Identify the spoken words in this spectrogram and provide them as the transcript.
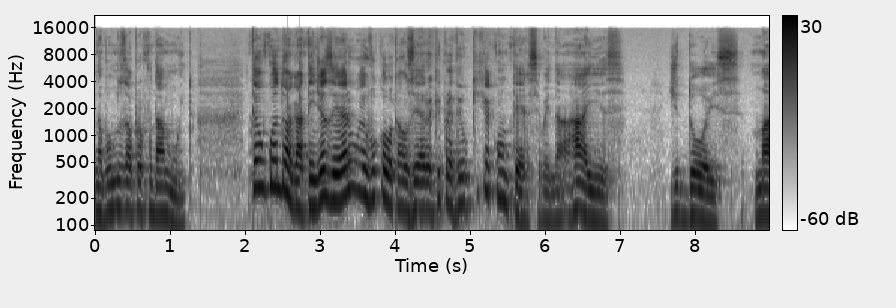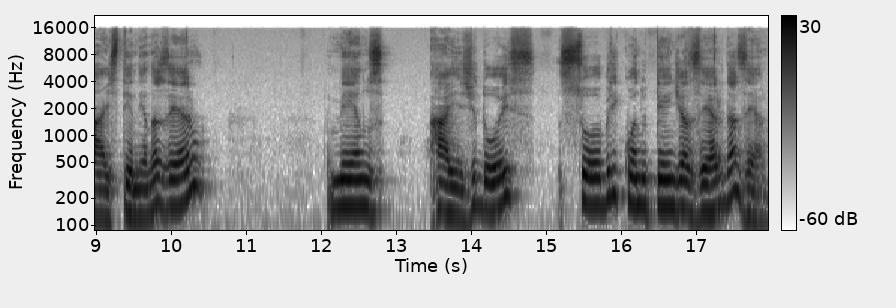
não vamos aprofundar muito. Então, quando h tende a zero, eu vou colocar o zero aqui para ver o que, que acontece. Vai dar raiz de 2 mais tendendo a zero, menos raiz de 2 sobre quando tende a zero dá zero.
